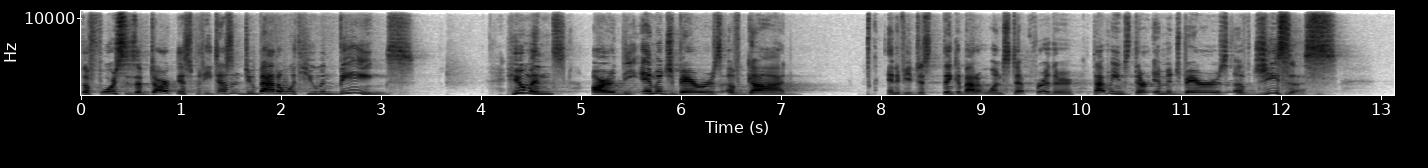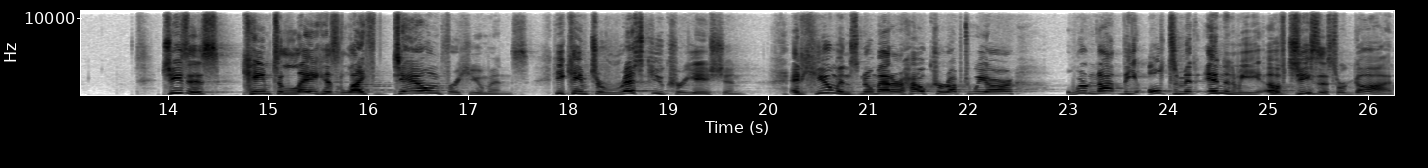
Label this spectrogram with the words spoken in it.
the forces of darkness, but he doesn't do battle with human beings. Humans are the image bearers of God. And if you just think about it one step further, that means they're image bearers of Jesus. Jesus came to lay his life down for humans. He came to rescue creation. And humans, no matter how corrupt we are, we're not the ultimate enemy of Jesus or God.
